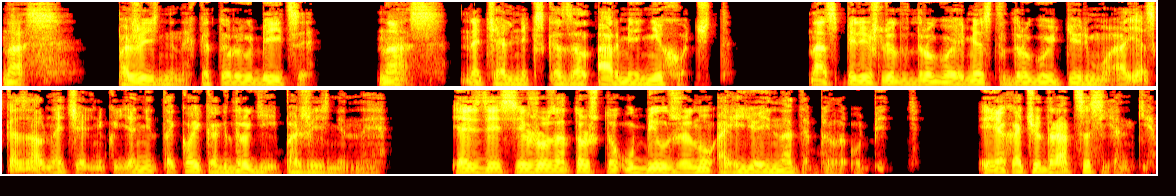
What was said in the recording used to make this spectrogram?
нас, пожизненных, которые убийцы, нас, начальник сказал, армия не хочет. Нас перешлют в другое место, в другую тюрьму. А я сказал начальнику, я не такой, как другие пожизненные. Я здесь сижу за то, что убил жену, а ее и надо было убить. И я хочу драться с Янки.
